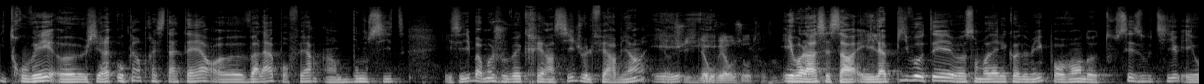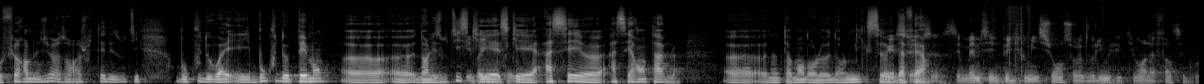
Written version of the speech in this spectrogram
il trouvait, euh, je dirais, aucun prestataire euh, valable pour faire un bon site. Et il s'est dit, bah, moi, je vais créer un site, je vais le faire bien. Et, il a ouvert aux autres. Et voilà, c'est ça. Et il a pivoté euh, son modèle économique pour vendre tous ces outils. Et au fur et à mesure, ils ont rajouté des outils. Beaucoup de, et beaucoup de paiements dans les outils, ce qui, est, ce qui est assez, assez rentable. Euh, notamment dans le, dans le mix d'affaires. C'est même c'est une petite commission sur le volume, effectivement, à la fin, c'est beau.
